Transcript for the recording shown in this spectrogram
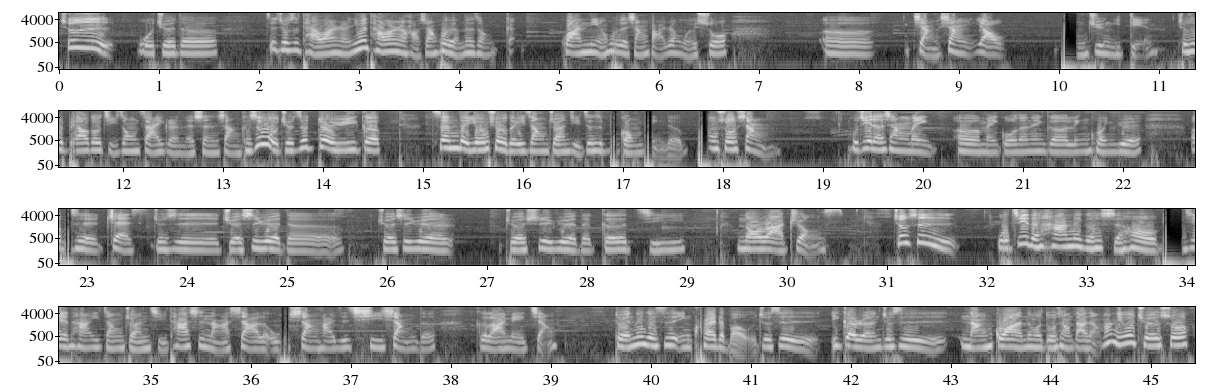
就是我觉得这就是台湾人，因为台湾人好像会有那种感观念或者想法，认为说。呃，奖项要平均一点，就是不要都集中在一个人的身上。可是我觉得，这对于一个真的优秀的一张专辑，这是不公平的。不说像，我记得像美呃美国的那个灵魂乐，呃不是 Jazz，就是爵士乐的爵士乐爵士乐的歌姬 Nora Jones，就是。我记得他那个时候凭借他一张专辑，他是拿下了五项还是七项的格莱美奖？对，那个是 incredible，就是一个人就是囊括了那么多项大奖。那你会觉得说，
